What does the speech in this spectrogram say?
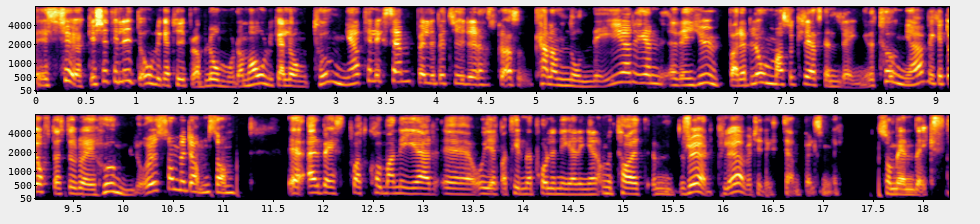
Eh, söker sig till lite olika typer av blommor. De har olika lång tunga till exempel. Det betyder, alltså, kan de nå ner i en, en djupare blomma så krävs det en längre tunga, vilket oftast då är humlor som är de som eh, är bäst på att komma ner eh, och hjälpa till med pollineringen. Om vi tar ett rödklöver till exempel som, som en växt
